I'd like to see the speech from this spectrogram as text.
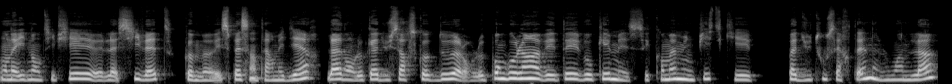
On a identifié euh, la civette comme euh, espèce intermédiaire. Là, dans le cas du SARS-CoV-2, alors le pangolin avait été évoqué, mais c'est quand même une piste qui est pas du tout certaine, loin de là.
